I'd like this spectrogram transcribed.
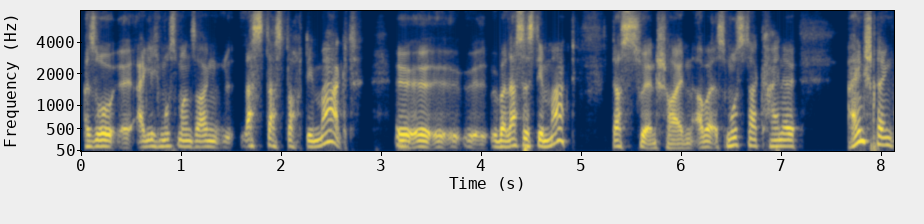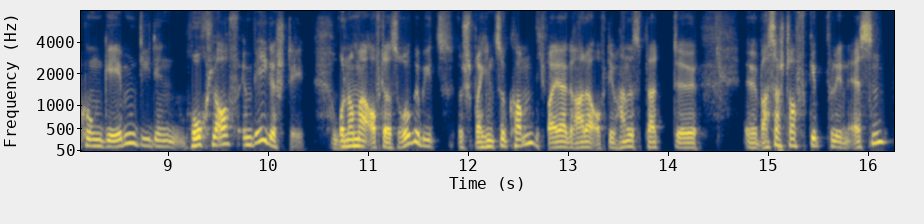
Also äh, eigentlich muss man sagen, lass das doch dem Markt, äh, überlass es dem Markt, das zu entscheiden. Aber es muss da keine Einschränkungen geben, die den Hochlauf im Wege stehen. Und nochmal auf das Ruhrgebiet sprechen zu kommen. Ich war ja gerade auf dem Handelsblatt äh, äh, Wasserstoffgipfel in Essen.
